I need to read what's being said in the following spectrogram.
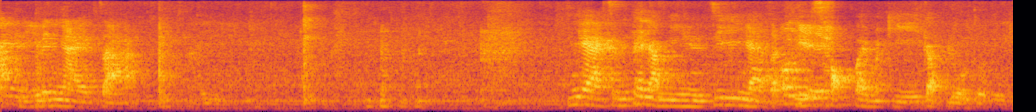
ฝั่นี้เป็นไงจ๊ะ ไงฉันพยายามมี energy ไงจากที่ช็อกไปเมื่อกี้กับดวงตัวเอง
